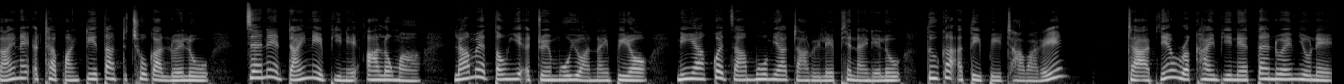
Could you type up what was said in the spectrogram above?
ကိုင်းတိုင်းအထက်ပိုင်းဒေသတချို့ကလွဲလို့ကျန်တဲ့တိုင်းနယ်ပြည်နယ်အားလုံးမှာလာမယ့်၃ရက်အတွင်းမိုးရွာနိုင်ပြီးတော့နေရာကွက်ကြားမိုးများတာတွေလည်းဖြစ်နိုင်တယ်လို့သူကအသိပေးထားပါတယ်။ ဒါအပြင်ရခိုင်ပြည်နယ်တန်တွဲမြို့နယ်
